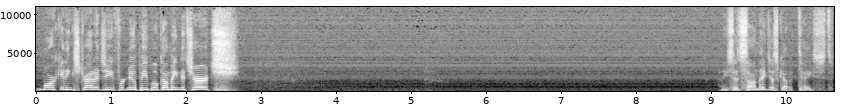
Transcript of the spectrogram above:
marketing strategy for new people coming to church. And he said, Son, they just got a taste.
